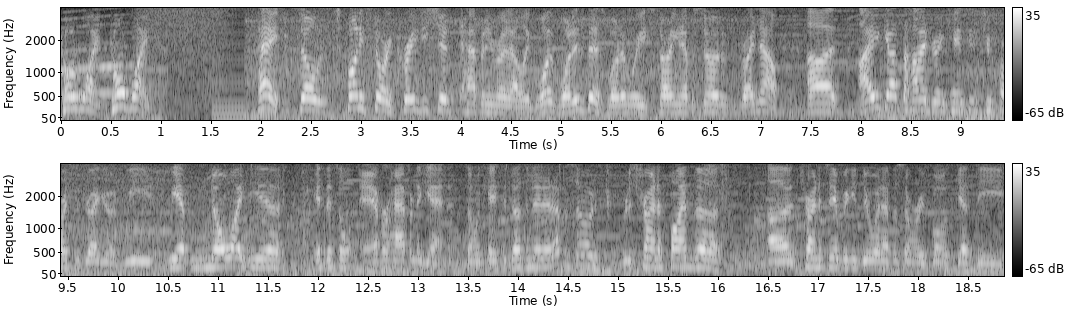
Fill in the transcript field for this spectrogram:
Code white, code white. Hey, so it's funny story, crazy shit happening right now. Like, what? What is this? What are we starting an episode right now? Uh, I got the Hydra in case it's two parts of the Dragoon. We we have no idea if this will ever happen again. So in case it doesn't end an episode, we're just trying to find the, uh, trying to see if we can do an episode where we both get the,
